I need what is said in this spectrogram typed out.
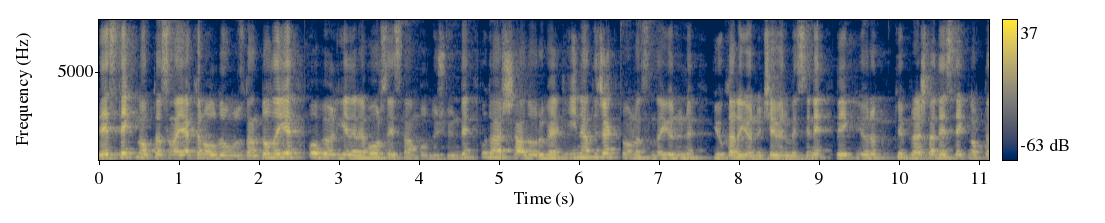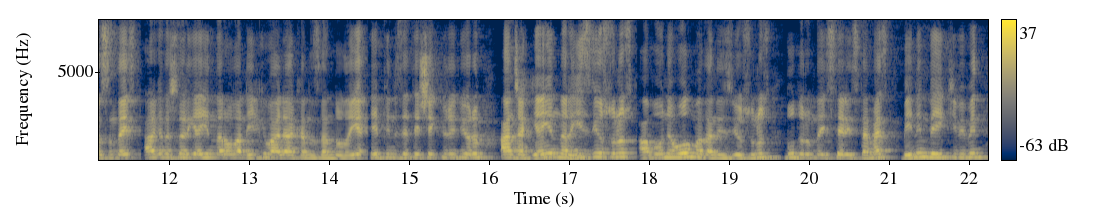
destek noktasına yakın olduğumuzdan dolayı o bölgelere Borsa İstanbul düştüğünde bu da aşağı doğru belki iğne atacak. Sonrasında yönünü yukarı yönlü çevirmesini bekliyorum. Tüpraş'ta destek noktasındayız. Arkadaşlar yayınlara olan ilgi ve alakanızdan dolayı hepinize teşekkür ediyorum. Ancak yayınları izliyorsunuz. Abone olmadan izliyorsunuz. Bu durumda ister istemez benim ve ekibimin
